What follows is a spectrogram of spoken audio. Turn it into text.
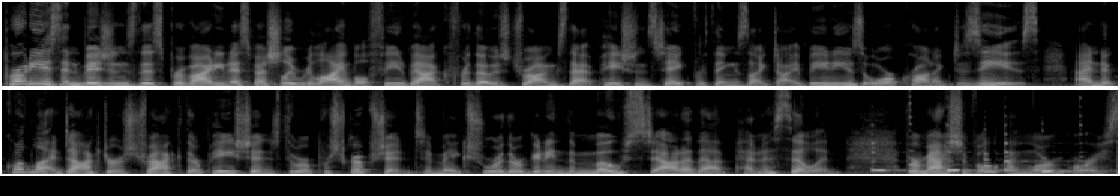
Proteus envisions this providing especially reliable feedback for those drugs that patients take for things like diabetes or chronic disease. And it could let doctors track their patients through a prescription to make sure they're getting the most out of that penicillin. For Mashable, I'm Lauren Goris.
